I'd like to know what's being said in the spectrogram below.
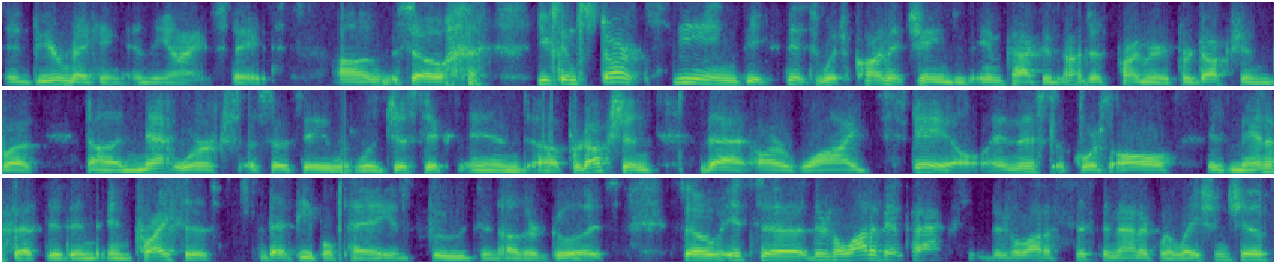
and beer making in the United States. Um, so you can start seeing the extent to which climate change has impacted not just primary production, but uh, networks associated with logistics and uh, production that are wide scale. And this, of course, all is manifested in, in prices that people pay in foods and other goods. So it's a, there's a lot of impacts. There's a lot of systematic relationships.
